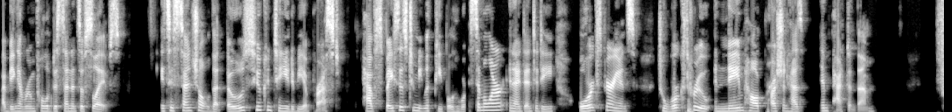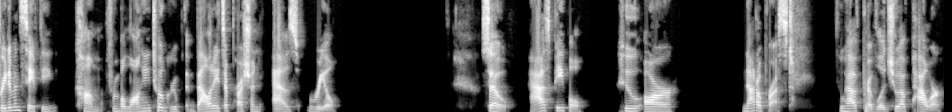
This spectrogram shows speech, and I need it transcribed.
by being a room full of descendants of slaves. It's essential that those who continue to be oppressed have spaces to meet with people who are similar in identity or experience to work through and name how oppression has impacted them. Freedom and safety come from belonging to a group that validates oppression as real. So, as people who are not oppressed, who have privilege, who have power,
